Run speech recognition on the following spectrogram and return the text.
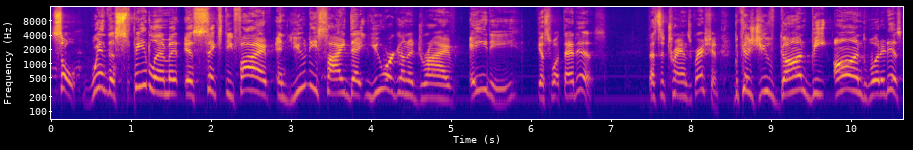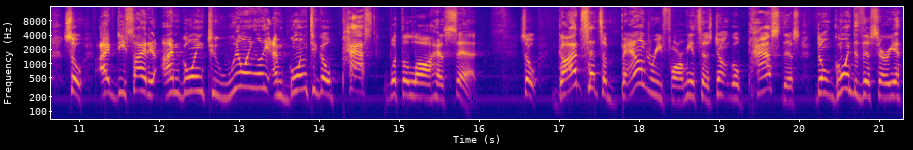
so when the speed limit is 65 and you decide that you are going to drive 80, guess what that is? That's a transgression because you've gone beyond what it is. So I've decided I'm going to willingly, I'm going to go past what the law has said. So God sets a boundary for me and says, don't go past this, don't go into this area,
